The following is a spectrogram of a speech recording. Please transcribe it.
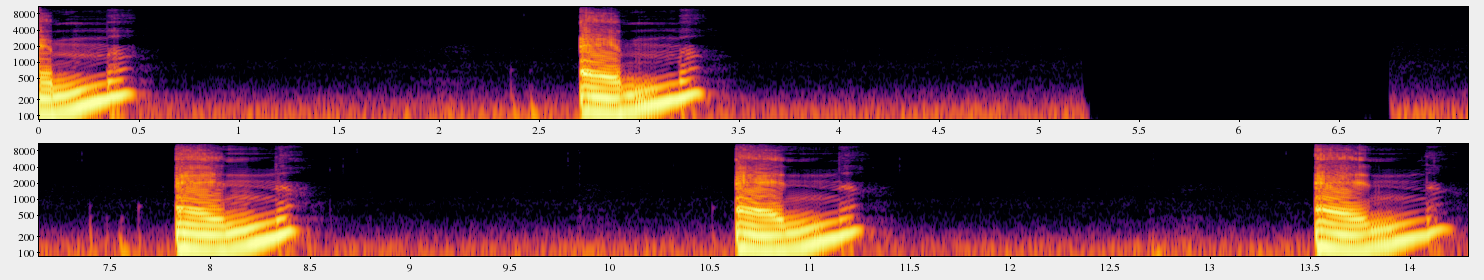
M M N N N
